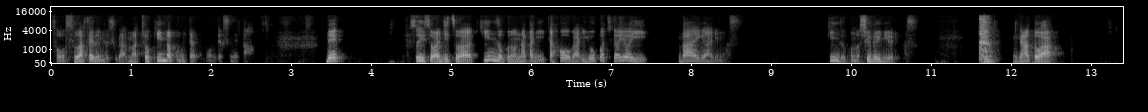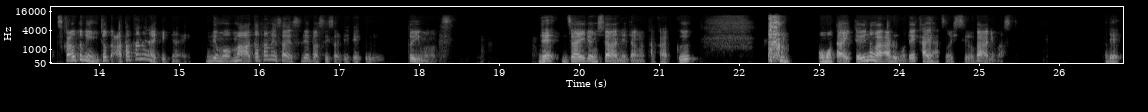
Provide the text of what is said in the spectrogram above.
素を吸わせるんですが、まあ、貯金箱みたいなものですねと。で水素は実は金属の中にいた方が居心地が良い場合があります。金属の種類によります。であとは、使うときにちょっと温めないといけない。でも、まあ、温めさえすれば水素は出てくるというものです。で、材料にしては値段が高く 重たいというのがあるので、開発の必要があります。で、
